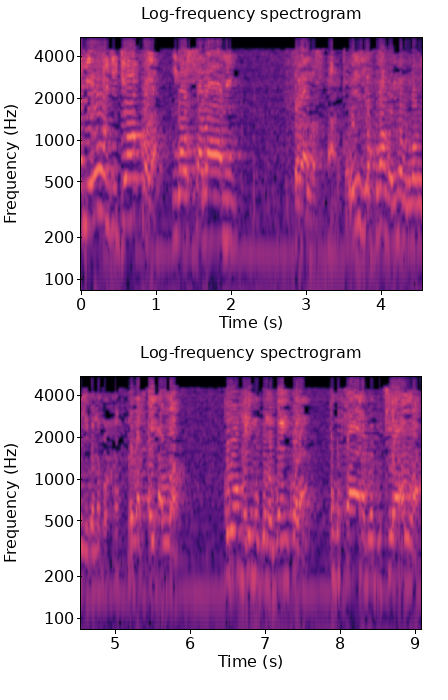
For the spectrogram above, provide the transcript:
emirungi gyokola ng'osabaani saba allah subhana wataala oyinza okuba nga olina omulimu omungi gonakoka oga nti ai allah kulwa omulimu guno gwenkola ogufaanana bwe gutya allah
